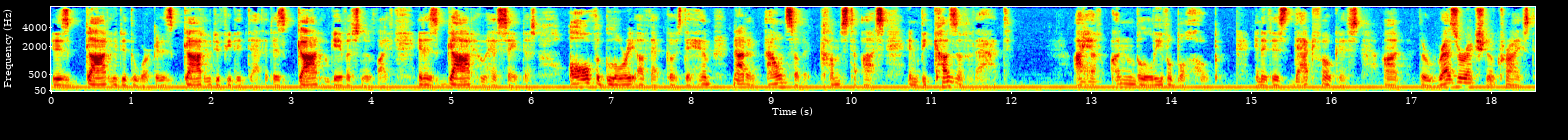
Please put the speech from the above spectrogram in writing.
It is God who did the work. It is God who defeated death. It is God who gave us new life. It is God who has saved us. All the glory of that goes to Him. Not an ounce of it comes to us. And because of that, I have unbelievable hope. And it is that focus on the resurrection of Christ,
